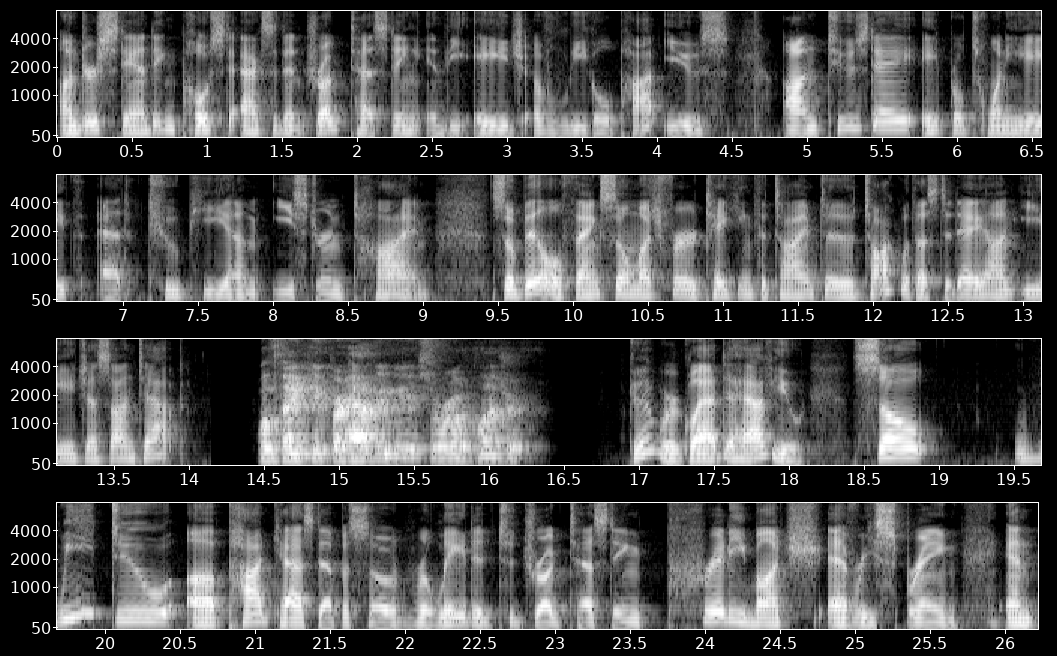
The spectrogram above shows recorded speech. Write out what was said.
Understanding Post Accident Drug Testing in the Age of Legal Pot Use on Tuesday, April 28th at 2 p.m. Eastern Time. So, Bill, thanks so much for taking the time to talk with us today on EHS on Tap. Well, thank you for having me. It's a real pleasure. Good. We're glad to have you. So, we do a podcast episode related to drug testing pretty much every spring. And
